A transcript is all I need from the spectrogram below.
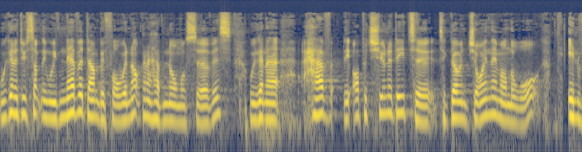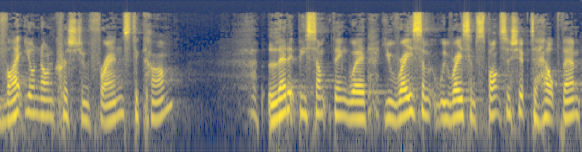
we're going to do something we've never done before. We're not going to have normal service. We're going to have the opportunity to, to go and join them on the walk. Invite your non Christian friends to come. Let it be something where you raise some, we raise some sponsorship to help them.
